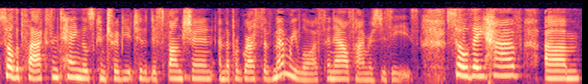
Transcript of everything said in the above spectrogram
So the plaques and tangles contribute to the dysfunction and the progressive memory loss in Alzheimer's disease. So they have um,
